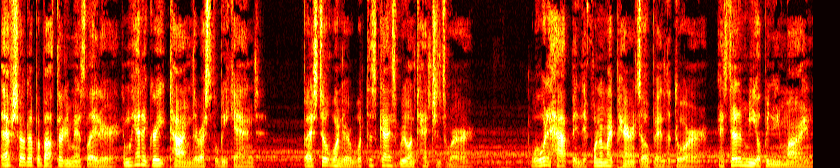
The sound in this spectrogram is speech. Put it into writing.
F showed up about 30 minutes later, and we had a great time the rest of the weekend. But I still wonder what this guy's real intentions were. What would have happened if one of my parents opened the door instead of me opening mine?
